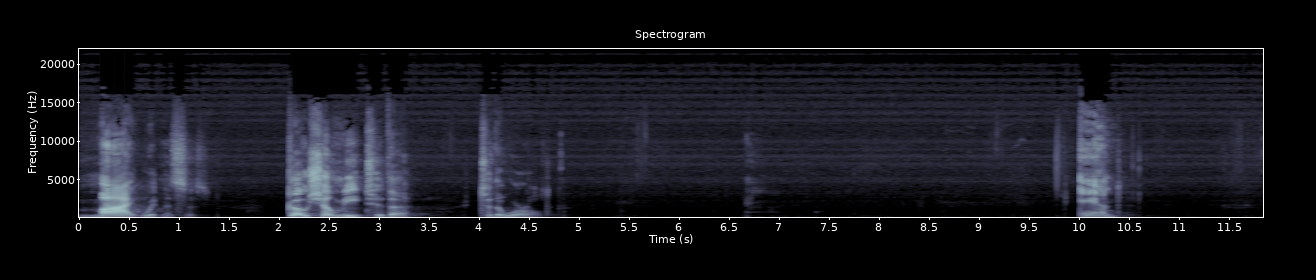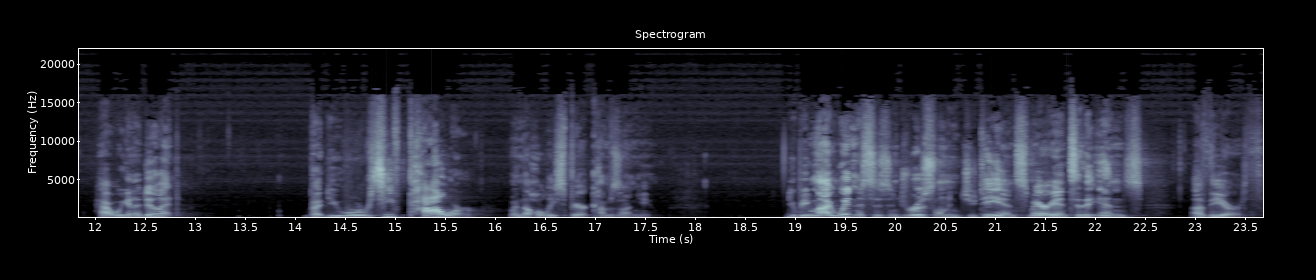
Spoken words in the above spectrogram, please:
my witnesses. Go show me to the, to the world. And how are we going to do it? But you will receive power when the Holy Spirit comes on you. You'll be my witnesses in Jerusalem and Judea and Samaria and to the ends of the earth.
